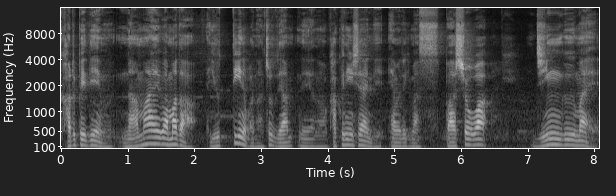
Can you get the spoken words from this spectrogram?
カルペディエム。名前はまだ言っていいのかな？ちょっとや、ね、あの確認しないんでやめときます。場所は神宮前。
